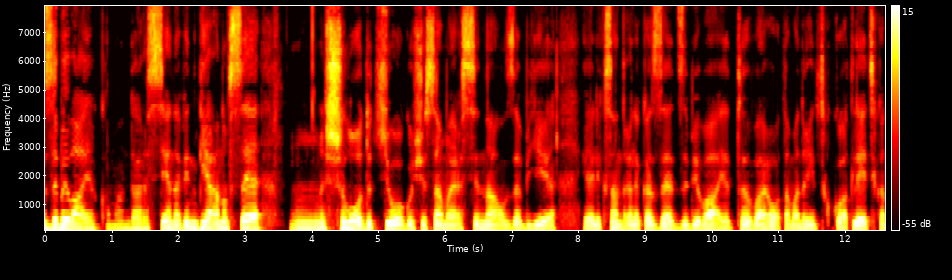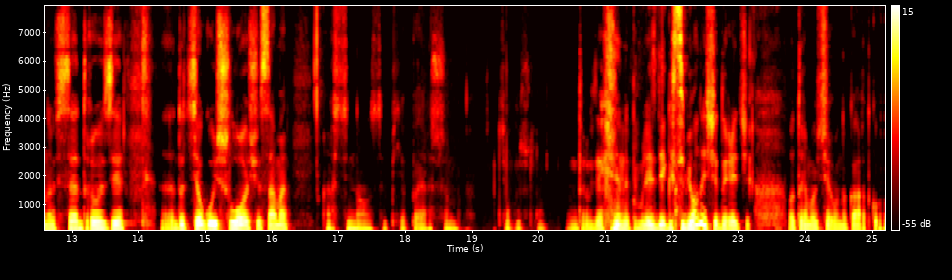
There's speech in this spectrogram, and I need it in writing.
забиває команда Арсена Венгера. Ну все м, йшло до цього, що саме Арсенал заб'є. І Олександр Леказет забиває ворота мадридського Атлетика. Ну все, друзі, е, до цього йшло, що саме Арсенал заб'є першим. До цього йшло. Друзі, якщо я не помиляюсь, Дієго Сімеона ще, до речі, отримав червону картку.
